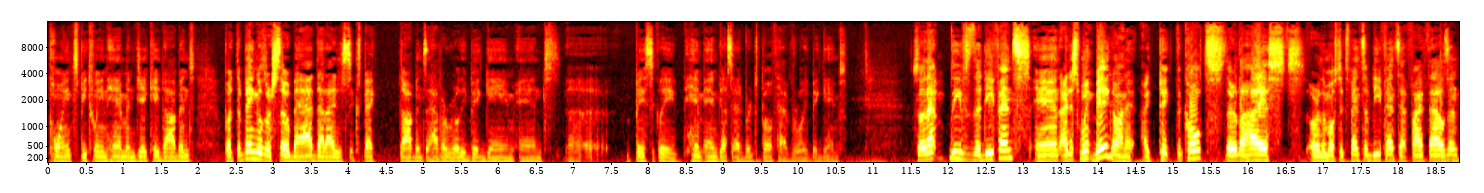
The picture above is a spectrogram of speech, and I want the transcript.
points between him and J.K. Dobbins. But the Bengals are so bad that I just expect Dobbins to have a really big game, and uh, basically, him and Gus Edwards both have really big games. So that leaves the defense, and I just went big on it. I picked the Colts. They're the highest or the most expensive defense at 5,000.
